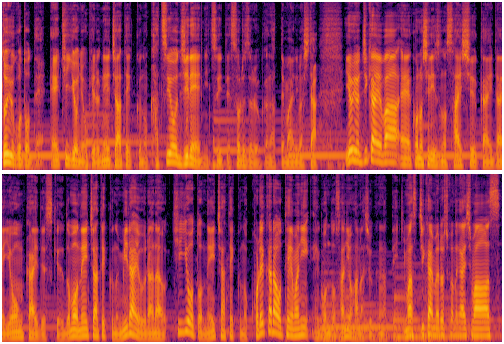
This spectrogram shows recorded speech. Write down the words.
ということで、えー、企業におけるネイチャーテックの活用事例についてそれぞれ伺ってまいりました。いよいよ次回は、えー、このシリーズの最終回第4回ですけれどもネイチャーテックの未来を占う企業とネイチャーテックのこれからをテーマに、えー、権藤さんにお話を伺っていきます。次回もよろしくお願いします。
